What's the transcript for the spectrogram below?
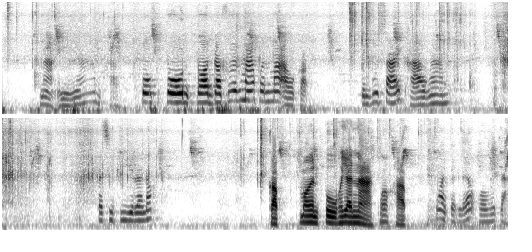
ำหน้านี่งามค่ะโตโตตอนกลางคืนมาเพิ่นมาเอากับ เป็นผู้ชายขาวงามกสิพีแล้วเนาะกับมอเป็นปูพญานาคบ่ครับ ว่าจากแล้วเขารู้จัก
